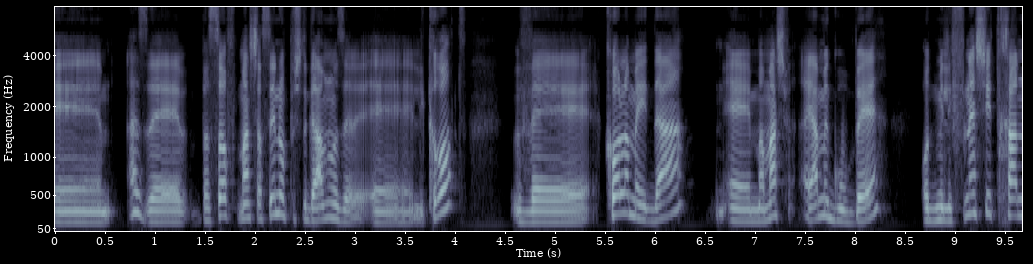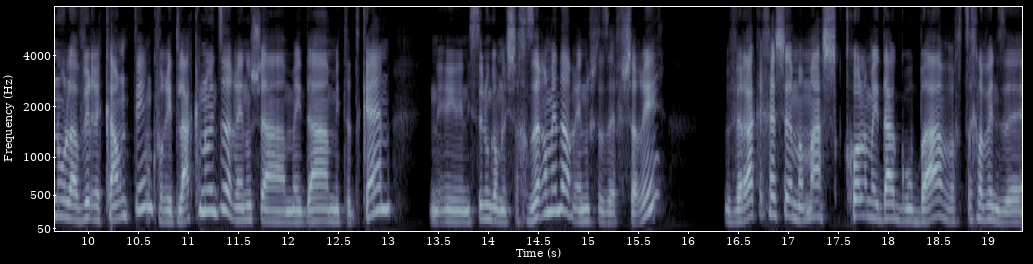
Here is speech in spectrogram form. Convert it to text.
אה, אז אה, בסוף מה שעשינו פשוט גרמנו לזה לקרות וכל המידע ממש היה מגובה עוד מלפני שהתחלנו להעביר accountים כבר הדלקנו את זה ראינו שהמידע מתעדכן ניסינו גם לשחזר מידע ראינו שזה אפשרי. ורק אחרי שממש כל המידע גובה וצריך להבין זה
